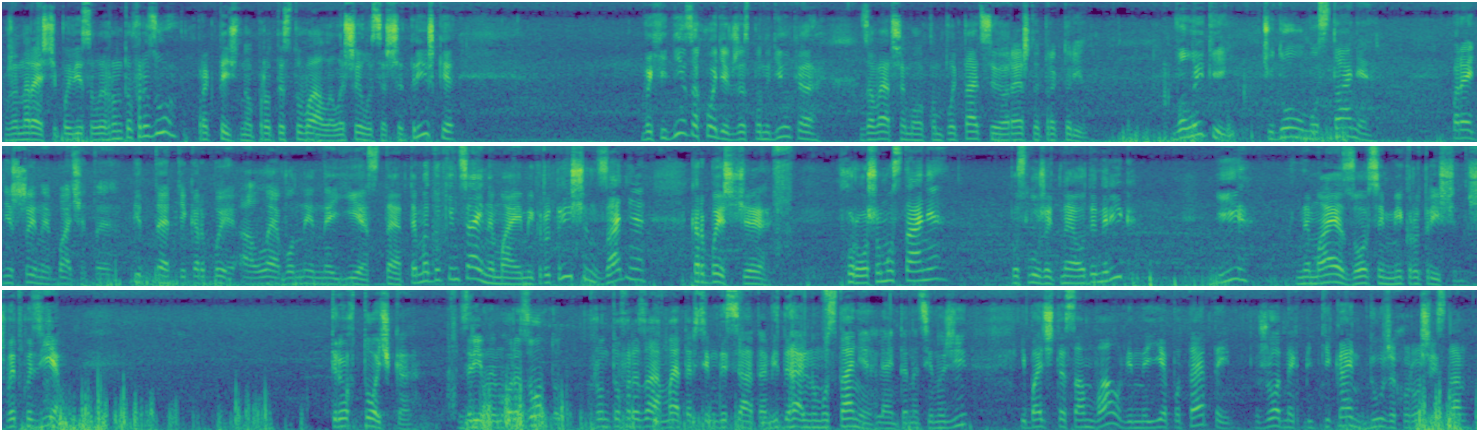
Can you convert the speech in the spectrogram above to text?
вже нарешті повісили ґрунтофрезу, практично протестували, лишилося ще трішки. Вихідні заходять, вже з понеділка завершимо комплектацію решти тракторів. Великий, в чудовому стані. Передні шини, бачите, підтерті карби, але вони не є стертими до кінця і немає мікротріщин. Задні карби ще в хорошому стані, послужить не один рік і немає зовсім мікротріщин. Швидкоз'єм. Трьохточка з рівнем горизонту. Ґрунтофреза 1,70 м в ідеальному стані. Гляньте на ці ножі. І бачите, сам вал, він не є потертий, жодних підтікань, дуже хороший стан.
